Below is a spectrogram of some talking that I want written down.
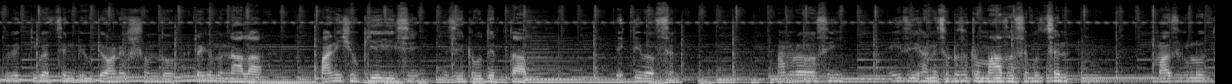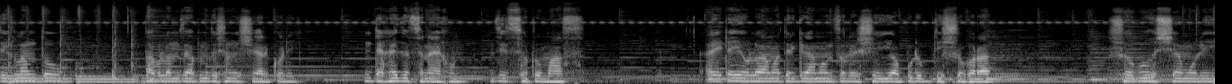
তো দেখতে পাচ্ছেন ভিউটা অনেক সুন্দর। এটা কিন্তু নালা, পানি শুকিয়ে গেছে, যে রোদের তাপ। দেখতে পাচ্ছেন আমরা আছি। এই যে এখানে ছোট ছোট মাছ আছে, বুঝছেন? মাছগুলো দেখলাম তো, ভাবলাম যে আপনাদের সঙ্গে শেয়ার করি। দেখাই যাচ্ছে না এখন যে ছোট মাছ। আর এটাই হলো আমাদের গ্রাম অঞ্চলের সেই অপরূপ দৃশ্য করা। সবুজ শ্যামলি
